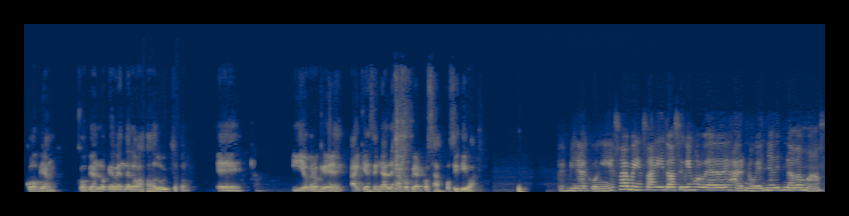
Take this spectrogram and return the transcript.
copian, copian lo que ven de los adultos. Eh, y yo creo que hay que enseñarles a copiar cosas positivas. Pues mira, con ese mensajito así mismo voy a dejar, no voy a añadir nada más,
